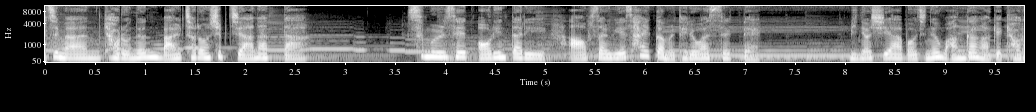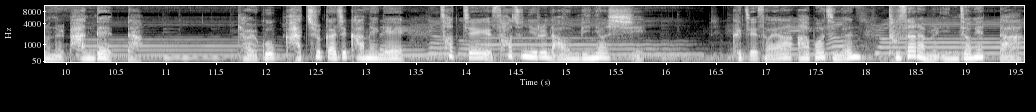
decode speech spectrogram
하지만 결혼은 말처럼 쉽지 않았다. 스물셋 어린 딸이 아홉 살 위에 사익감을 데려왔을 때 미녀 씨의 아버지는 완강하게 결혼을 반대했다. 결국 가출까지 감행해 첫째 서준이를 낳은 미녀 씨. 그제서야 아버지는 두 사람을 인정했다.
